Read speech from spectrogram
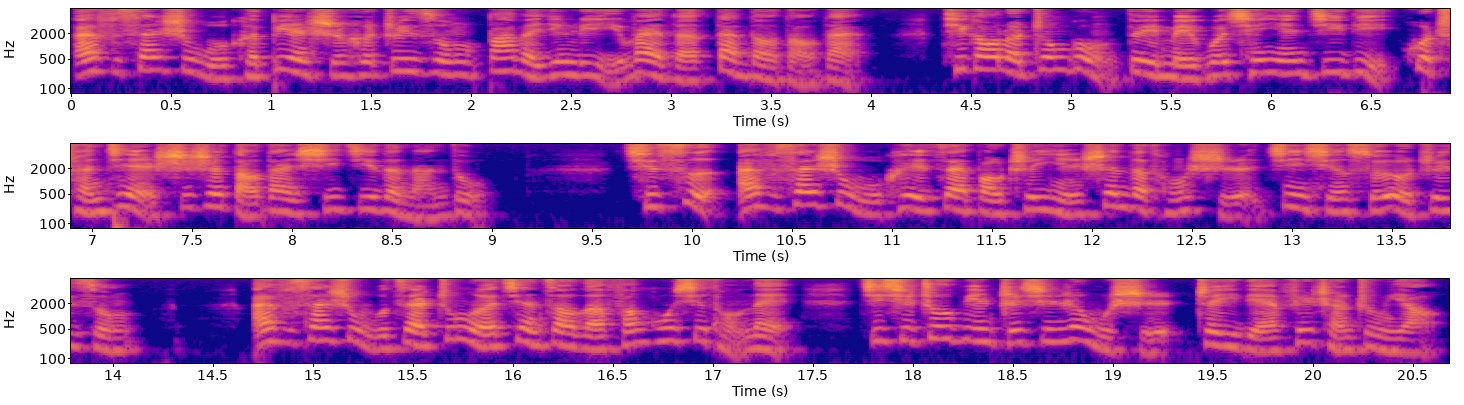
，F 三十五可辨识和追踪八百英里以外的弹道导弹。提高了中共对美国前沿基地或船舰实施导弹袭击的难度。其次，F 三十五可以在保持隐身的同时进行所有追踪。F 三十五在中俄建造的防空系统内及其周边执行任务时，这一点非常重要。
